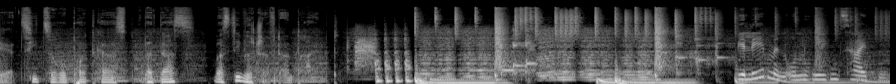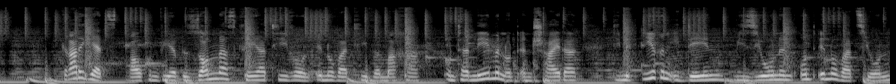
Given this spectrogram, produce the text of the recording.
der Cicero-Podcast über das, was die Wirtschaft antreibt. Wir leben in unruhigen Zeiten. Gerade jetzt brauchen wir besonders kreative und innovative Macher, Unternehmen und Entscheider, die mit ihren Ideen, Visionen und Innovationen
